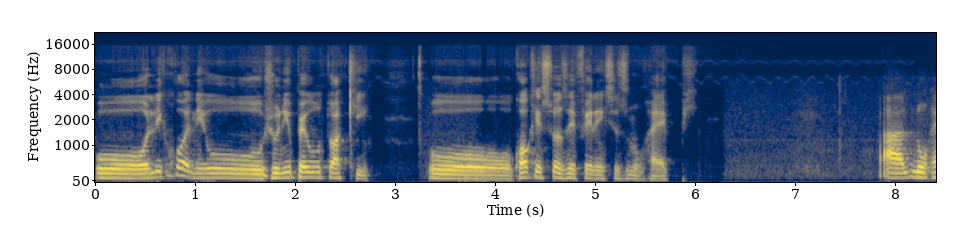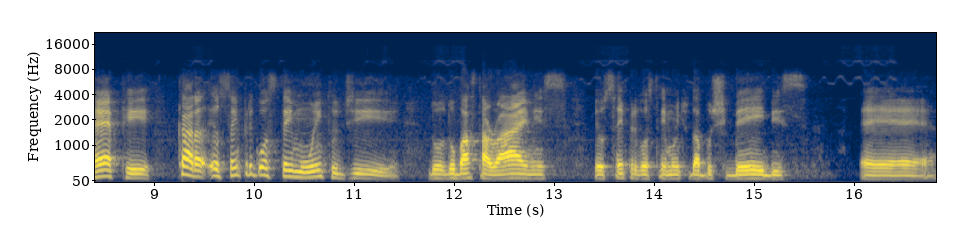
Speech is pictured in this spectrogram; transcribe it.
O Licone, o Juninho perguntou aqui. O, qual que é suas referências no rap? Ah, no rap, cara, eu sempre gostei muito de do, do Basta Rhymes, eu sempre gostei muito da Bush Babies, é,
